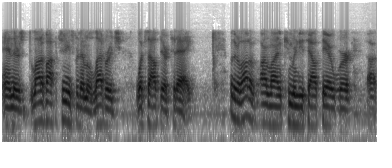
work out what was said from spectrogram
and there's a lot of opportunities for them to leverage what's out there today. Well, there are a lot of online communities out there where uh,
